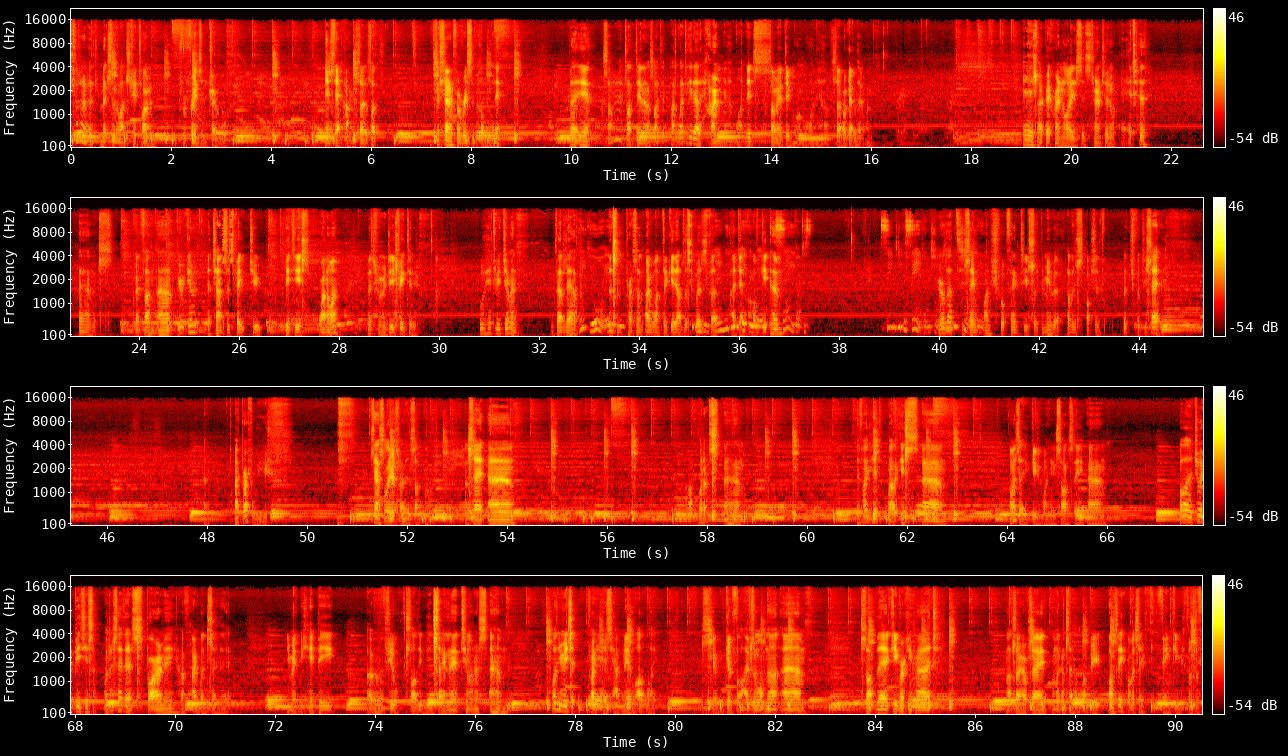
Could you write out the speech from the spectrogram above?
sort of a mix of like spend time for friends and travel and stay at home, so it's like just going for a recent holiday. But yeah, something I'd like to do. I'd like to, I'd like to get out of home now. Like that's something I do more and more now. So I'll go with that one. As my background noise is turned to an ad. and it's great fun. Uh, you were given a chance to speak to BTS 101. Which one would you speak to? Well, it had to be Jimin, without a doubt. This is the person I want to get out of this quiz, but I doubt I'll get him. save up to 70% on charging You're allowed to say one short thing to select the member. Others option, which would you say? I prefer you. Sounds hilarious, but it's not. I'll say, um. what else? Um. If I hit, well, I guess, um. I wouldn't say Google one, because honestly, um. Well, I enjoy BTS. Would I say they inspire me? I, I wouldn't say that. You make me happy. I feel slightly weird saying that, to be honest. Um, well, your music probably has helped me a lot, like, good vibes and whatnot. Um, stop there, keep working hard. Not sorry, I'll say, I'm not to say I love you. Honestly, I would say thank you, because I'm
